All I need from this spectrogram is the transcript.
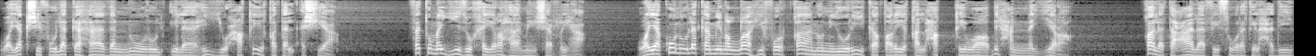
ويكشف لك هذا النور الإلهي حقيقة الأشياء فتميز خيرها من شرها. ويكون لك من الله فرقان يريك طريق الحق واضحا نيرا. قال تعالى في سورة الحديد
